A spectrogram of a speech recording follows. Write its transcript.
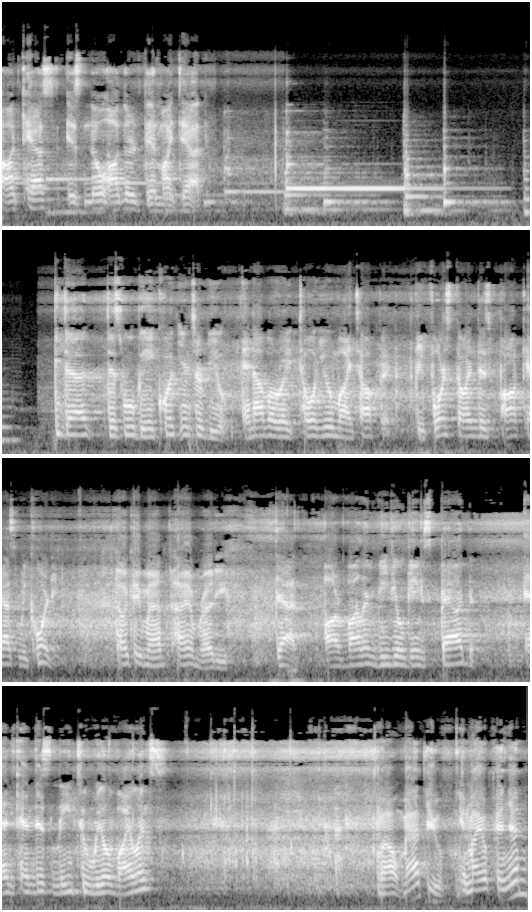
podcast is no other than my dad. Hey Dad, this will be a quick interview, and I've already told you my topic before starting this podcast recording. Okay, Matt, I am ready. Dad, are violent video games bad? And can this lead to real violence? Well, Matthew, in my opinion,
